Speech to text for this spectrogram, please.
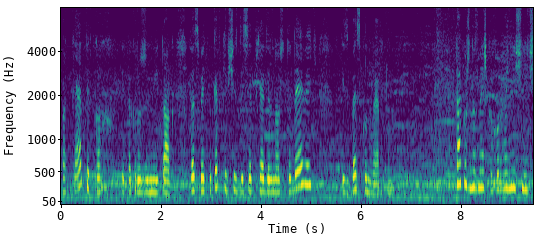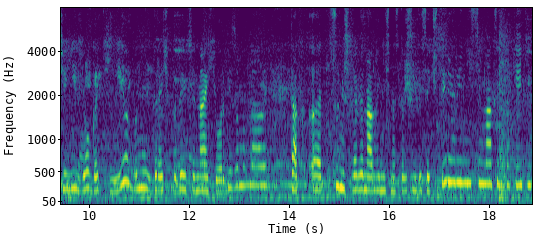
пакетиках, я так розумію, так, 25 пакетків 65,99 із без конверту. Також на знижках органічні чаї йога ті. Вони, до речі, продаються на Хьорбі, замовляли. Так, е, суміш трав'яна органічна 184 гривні, 17 пакетів.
